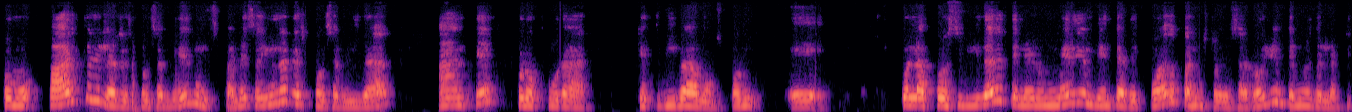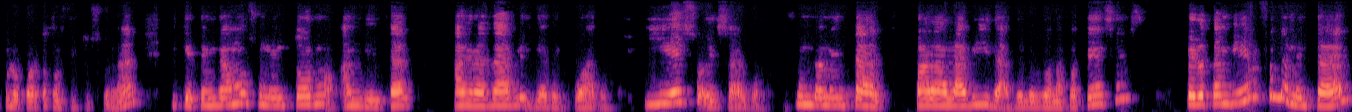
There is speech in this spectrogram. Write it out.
como parte de las responsabilidades municipales, hay una responsabilidad ante procurar que vivamos con eh, con la posibilidad de tener un medio ambiente adecuado para nuestro desarrollo en términos del artículo cuarto constitucional y que tengamos un entorno ambiental agradable y adecuado. Y eso es algo fundamental para la vida de los guanajuatenses, pero también fundamental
